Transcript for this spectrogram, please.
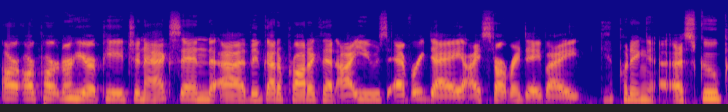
our, our partner here at PHNX, and uh, they've got a product that I use every day. I start my day by putting a- a scoop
